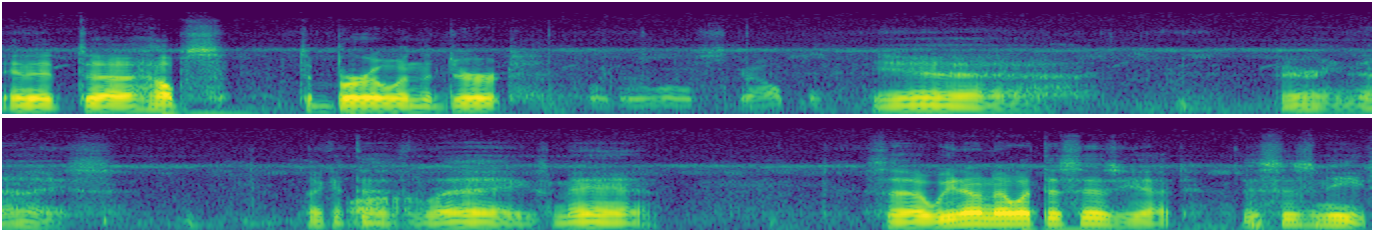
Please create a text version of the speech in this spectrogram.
and it uh, helps to burrow in the dirt. Like a little scalpel. Yeah. Very nice. Look at those legs, man. So we don't know what this is yet. This is neat.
